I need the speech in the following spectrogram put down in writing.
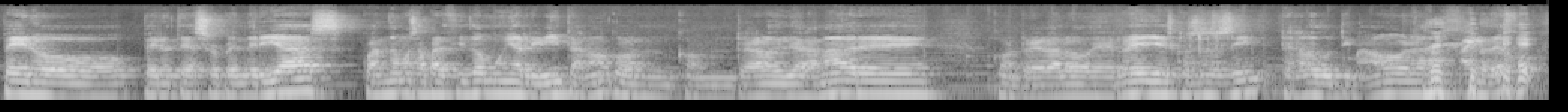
Pero, pero te sorprenderías cuando hemos aparecido muy arribita, ¿no? Con, con regalo de Día de la Madre, con regalo de Reyes, cosas así, regalo de última hora, ahí lo dejo.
